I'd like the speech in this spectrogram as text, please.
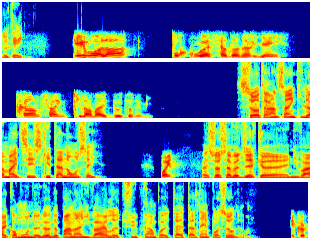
OK. Et voilà pourquoi ça donne rien. 35 km d'autonomie. Ça, 35 km, c'est ce qui est annoncé? Oui. Ben, ça, ça veut dire qu'un hiver comme on a là, pendant l'hiver, tu prends pas, t'atteins pas ça. Là. Écoute,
